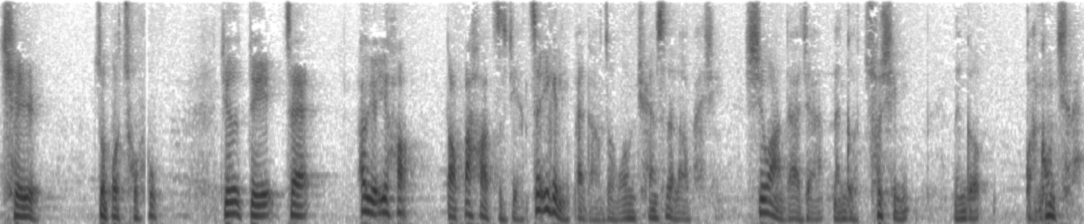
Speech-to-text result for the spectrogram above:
七日，足不出户，就是对在二月一号到八号之间这一个礼拜当中，我们全市的老百姓希望大家能够出行，能够管控起来，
